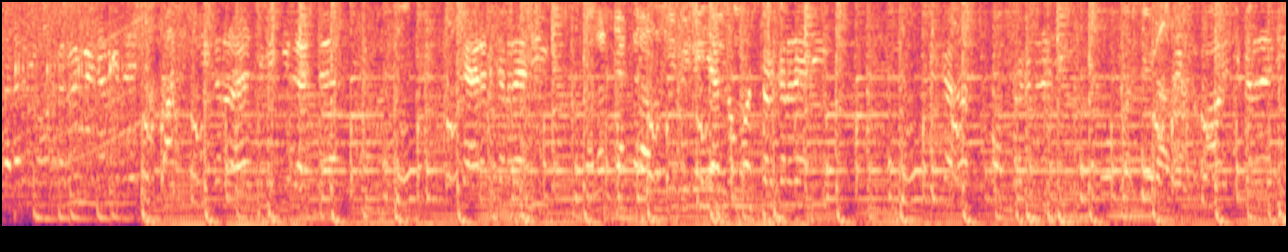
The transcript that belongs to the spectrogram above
ਕਲਰ ਵੀ ਹੋਣ ਕਲਰ ਮਿਲ ਜਾਣਗੇ ਵੀਰੇ। ਪੰਜ ਤੋਂ ਕਲਰ ਹੈ ਜਿਵੇਂ ਕਿ ਰੈੱਡ ਹੈ। ਕੈਰਟ ਕਲਰ ਹੈ ਜੀ। ਕਲਰ ਚੈੱਕ ਕਰਾ ਦਿਓ ਜੀ ਵੀਡੀਓ ਯੈਲੋ ਮਸਟਰਡ ਕਲਰ ਹੈ ਜੀ। ਕਾਪਰ ਕਲਰ ਹੈ ਜੀ। ਉੱਪਰ ਜਿਹੜਾ ਇੱਕ orange ਕਲਰ ਹੈ ਜੀ।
